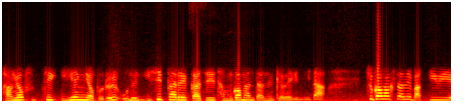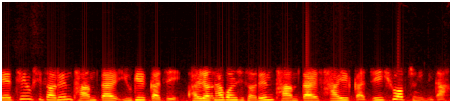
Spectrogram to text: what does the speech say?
방역수칙 이행 여부를 오는 28일까지 점검한다는 계획입니다. 추가 확산을 막기 위해 체육시설은 다음 달 6일까지, 관련 학원시설은 다음 달 4일까지 휴업 중입니다.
